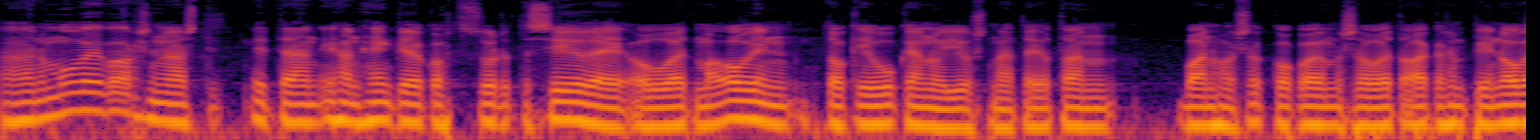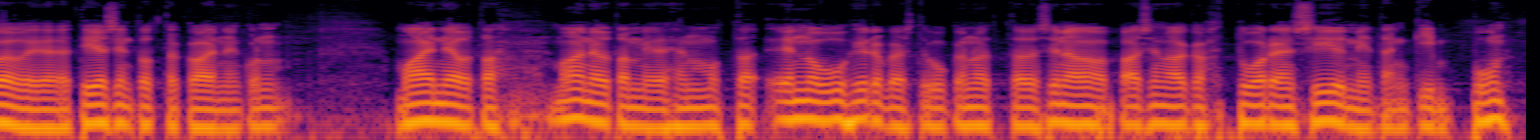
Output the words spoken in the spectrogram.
No mulla ei varsinaisesti mitään ihan henkilökohtaista suhdetta sille ei ollut, että mä olin toki lukenut just näitä jotain vanhoissa kokoelmissa olleita aikaisempia novelleja ja tiesin totta kai niin kun maineelta, maineelta miehen, mutta en ollut hirveästi lukenut, että siinä mä pääsin aika tuoreen silmiin tämän kimppuun.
